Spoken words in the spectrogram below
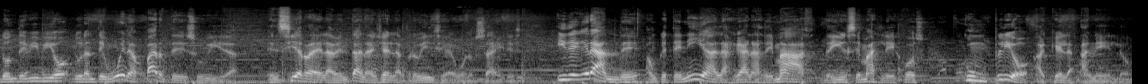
donde vivió durante buena parte de su vida, en Sierra de la Ventana, allá en la provincia de Buenos Aires. Y de grande, aunque tenía las ganas de más, de irse más lejos, cumplió aquel anhelo.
